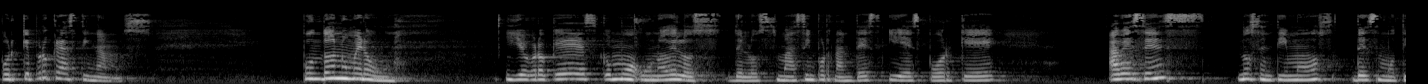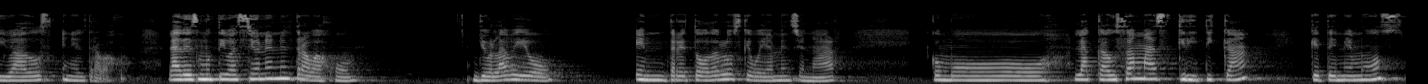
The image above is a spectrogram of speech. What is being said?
¿por qué procrastinamos? Punto número uno. Y yo creo que es como uno de los, de los más importantes y es porque a veces nos sentimos desmotivados en el trabajo. La desmotivación en el trabajo, yo la veo entre todos los que voy a mencionar como la causa más crítica que tenemos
